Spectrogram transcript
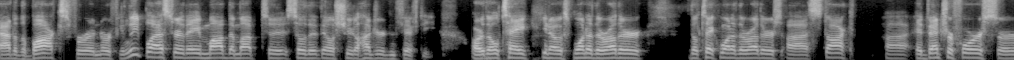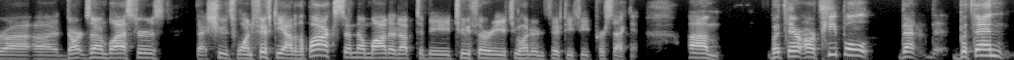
out of the box for a Nerf Elite blaster, they mod them up to so that they'll shoot 150. Or they'll take, you know, one of their other, they'll take one of their other uh, stock uh, Adventure Force or uh, uh Dart Zone blasters that shoots 150 out of the box, and they'll mod it up to be 230 or 250 feet per second. Um, but there are people that, but then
